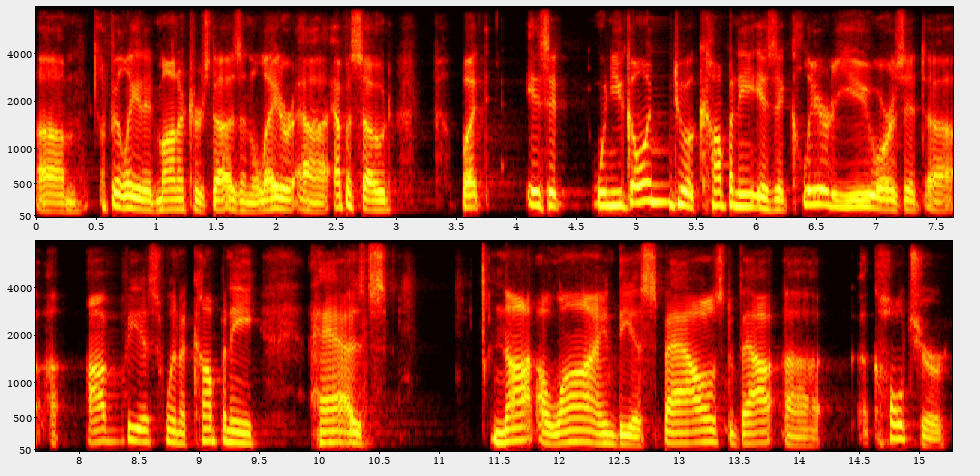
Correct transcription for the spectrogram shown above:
um, Affiliated Monitors does in a later uh, episode, but is it, when you go into a company, is it clear to you or is it uh, obvious when a company has not aligned the espoused val- uh, culture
